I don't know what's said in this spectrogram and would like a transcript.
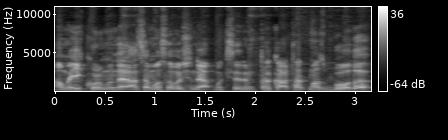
Ama ilk kurumunu nedense masa başında yapmak istedim. Takar takmaz bu da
